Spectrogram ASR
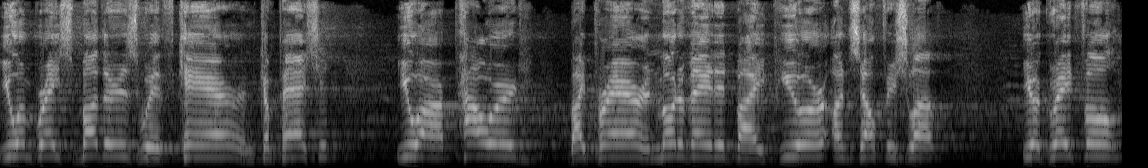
You embrace mothers with care and compassion. You are powered by prayer and motivated by pure, unselfish love. You're grateful,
